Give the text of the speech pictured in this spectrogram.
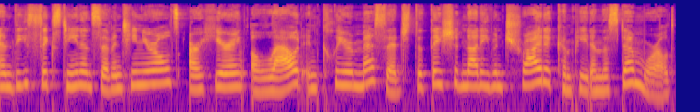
And these 16 and 17 year olds are hearing a loud and clear message that they should not even try to compete in the STEM world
